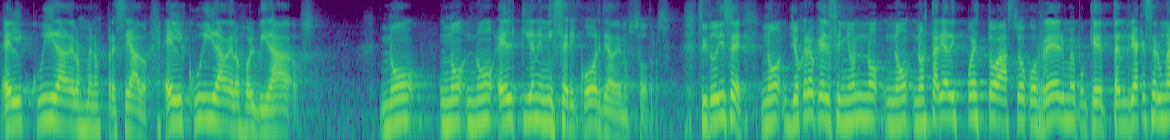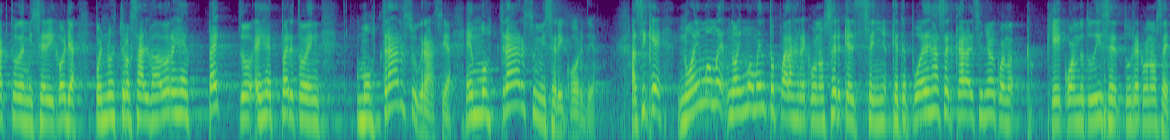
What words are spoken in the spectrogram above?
Él cuida de los menospreciados, Él cuida de los olvidados. No, no, no, Él tiene misericordia de nosotros. Si tú dices, no, yo creo que el Señor no, no, no, estaría dispuesto a socorrerme porque tendría que ser un acto de misericordia, pues nuestro Salvador es experto, es experto en mostrar su gracia, en mostrar su misericordia. Así que no hay, no hay momentos para reconocer que, el Señor, que te puedes acercar al Señor cuando, que cuando tú dices, tú reconoces,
